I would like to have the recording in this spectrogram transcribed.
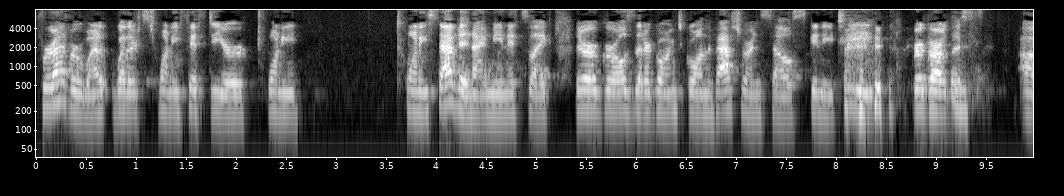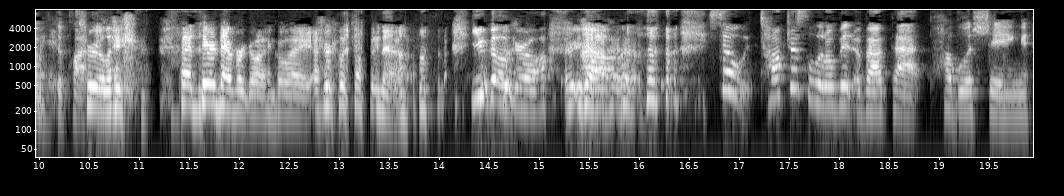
forever whether it's 2050 or 2027 i mean it's like there are girls that are going to go on the bachelor and sell skinny tea regardless of the platform. Truly. That they're never going away. I really don't think no. so. you go girl. Yeah. Um, so talk to us a little bit about that publishing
